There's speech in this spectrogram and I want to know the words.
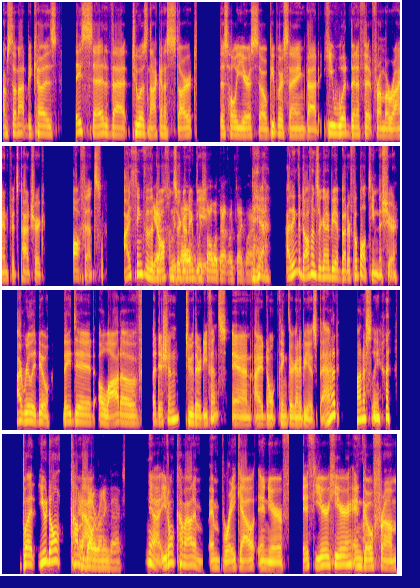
I'm still not because they said that Tua's not going to start this whole year, so people are saying that he would benefit from a Ryan Fitzpatrick offense. I think that the Yes, Dolphins are going to be. We saw what that looked like last. year. yeah. I think the Dolphins are going to be a better football team this year. I really do. They did a lot of addition to their defense, and I don't think they're going to be as bad, honestly. but you don't come and out better running backs. Yeah, you don't come out and, and break out in your fifth year here and go from,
